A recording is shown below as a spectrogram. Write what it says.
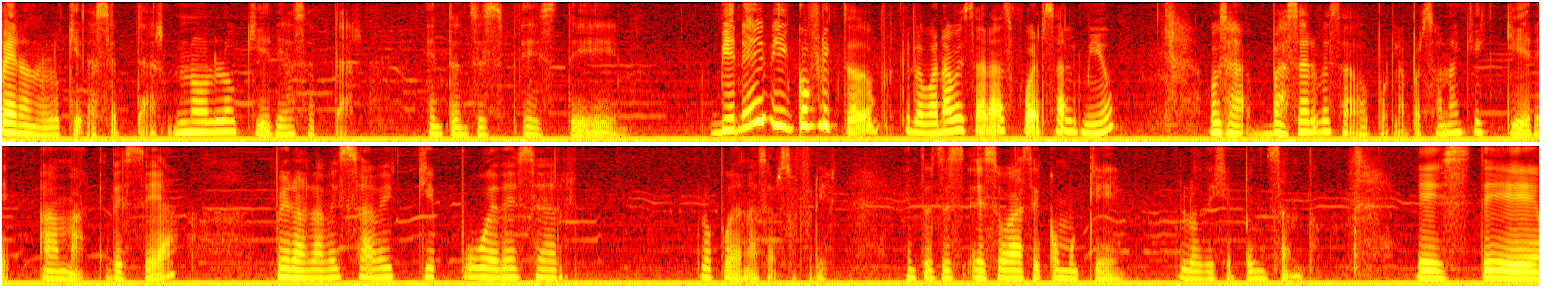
pero no lo quiere aceptar, no lo quiere aceptar. Entonces, este viene bien conflictado porque lo van a besar a fuerza al mío. O sea, va a ser besado por la persona que quiere, ama, desea, pero a la vez sabe que puede ser, lo pueden hacer sufrir. Entonces eso hace como que lo deje pensando este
